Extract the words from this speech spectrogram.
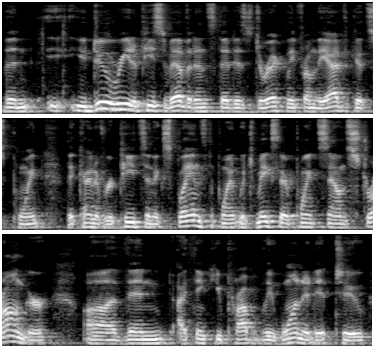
then you do read a piece of evidence that is directly from the advocate's point that kind of repeats and explains the point, which makes their point sound stronger uh, than I think you probably wanted it to.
